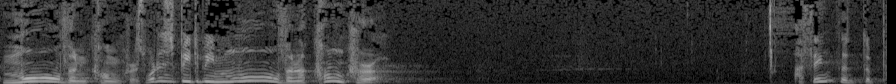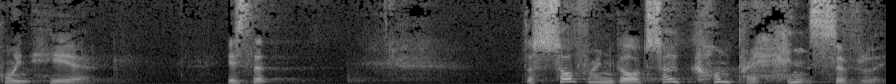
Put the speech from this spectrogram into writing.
more than conquerors. What does it mean to be more than a conqueror? I think that the point here is that the sovereign God so comprehensively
